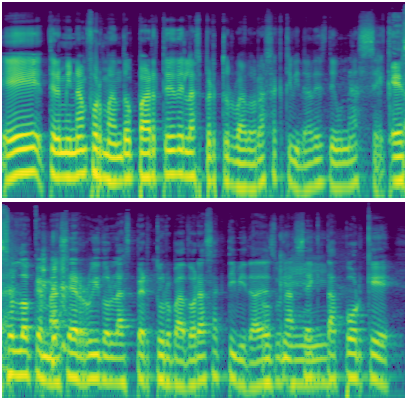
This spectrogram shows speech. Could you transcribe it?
Eh, terminan formando parte de las perturbadoras actividades de una secta. Eso es lo que me hace ruido, las perturbadoras actividades de una secta, porque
